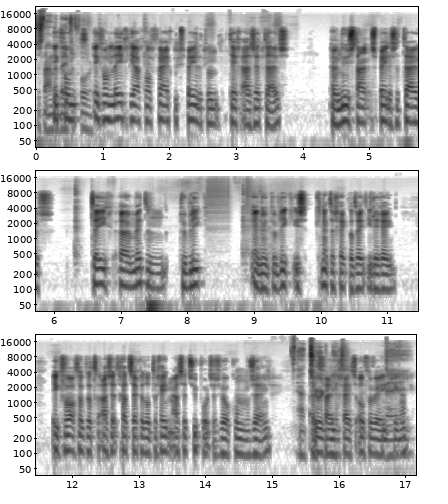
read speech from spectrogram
Ze staan er ik, beter vond, voor. ik vond Legia gewoon vrij goed spelen toen tegen AZ thuis. En nu staan, spelen ze thuis tegen, eh, met een publiek. En hun publiek is knettergek, dat weet iedereen. Ik verwacht ook dat AZ gaat zeggen dat er geen AZ-supporters welkom zijn. Ja, Uit veiligheidsoverwegingen. Nee.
